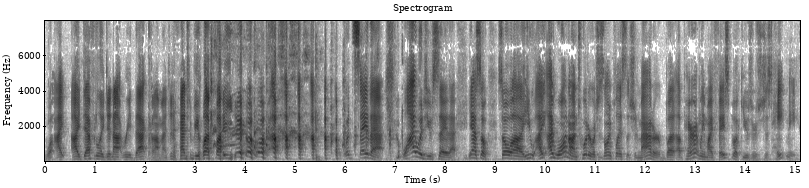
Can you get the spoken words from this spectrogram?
Well, I, I definitely did not read that comment. It had to be left by you. would say that? Why would you say that? Yeah, so so uh, you I, I won on Twitter, which is the only place that should matter. But apparently, my Facebook users just hate me,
